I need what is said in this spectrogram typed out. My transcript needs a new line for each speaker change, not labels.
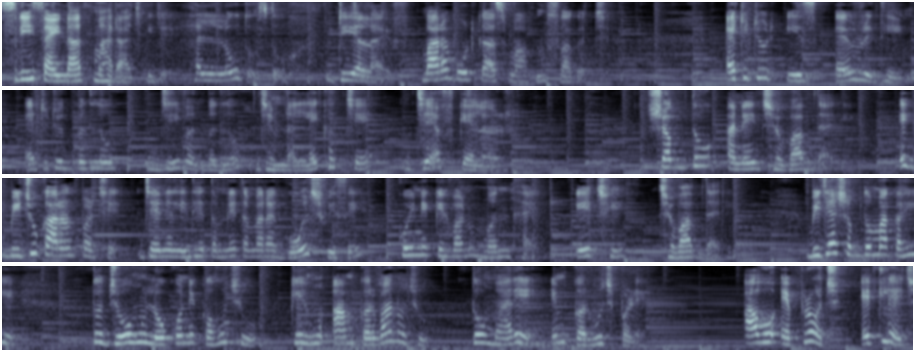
શ્રી સાઈનાથ મહારાજ કી જય. હેલો દોસ્તો dear life મારા પોડકાસ્ટમાં આપનું સ્વાગત છે. એટીટ્યુડ ઇઝ એવરીથિંગ એટીટ્યુડ બદલો, જીવન બદલો, જેમના લેખક છે જેફ કેલર શબ્દો અને જવાબદારી. એક બીજું કારણ પણ છે, જેને લીધે તમને તમારા ગોલ્સ વિશે કોઈને કહેવાનું મન થાય. એ છે જવાબદારી. બીજા શબ્દોમાં કહીએ તો જો હું લોકોને કહું છું કે હું આમ કરવાનો છું, તો મારે એમ કરવું જ પડે. આવો એપ્રોચ એટલે જ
